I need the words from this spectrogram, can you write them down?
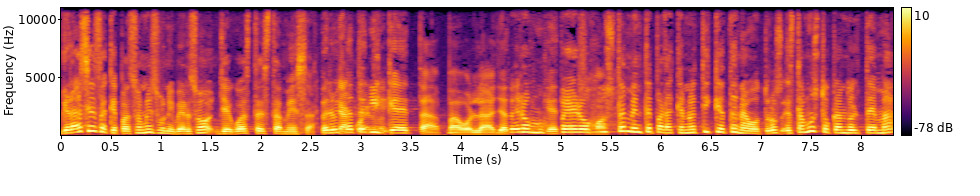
gracias a que pasó en Miss Universo, llegó hasta esta mesa. Pero De ya acuerdo. te etiqueta, Paola, ya Pero, te etiqueta. pero justamente para que no etiqueten a otros, estamos tocando el tema,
